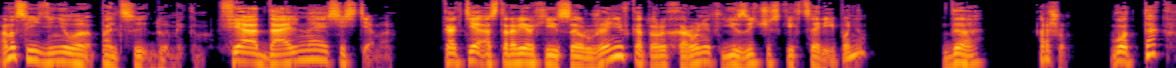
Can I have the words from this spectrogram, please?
Она соединила пальцы домиком. Феодальная система. Как те островерхие сооружения, в которых хоронят языческих царей. Понял? Да. Хорошо. Вот так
